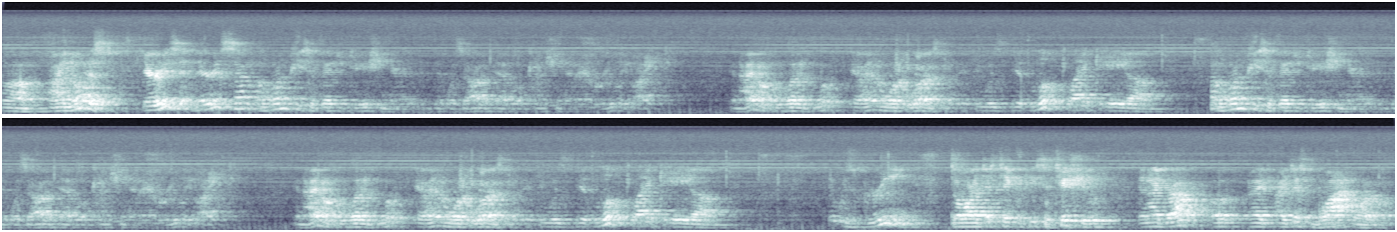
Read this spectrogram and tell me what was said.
um, I noticed, there is, a- there is some, uh, one piece of vegetation there that- that was out of that location that I really liked. And I don't know what it looked, I don't know what it was, but it was, it looked like a, um, uh, one piece of vegetation there that- was out of that location that I really liked. And I don't know what it looked, I don't know what it was, but it was, it looked like a, um, it was green. So I just take a piece of tissue and I drop, uh, I, I just blot one of them.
